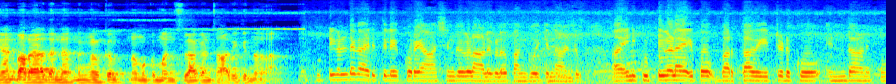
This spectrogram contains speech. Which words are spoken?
ഞാൻ പറയാതെ തന്നെ നിങ്ങൾക്കും നമുക്ക് മനസ്സിലാക്കാൻ സാധിക്കുന്നതാണ്. കുട്ടികളുടെ കാര്യത്തിൽ കുറെ ആശങ്കകൾ ആളുകൾ പങ്കുവയ്ക്കുന്ന കണ്ടു ഇനി കുട്ടികളെ ഇപ്പോ ഭർത്താവ് ഏറ്റെടുക്കോ? എന്താണിപ്പോ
